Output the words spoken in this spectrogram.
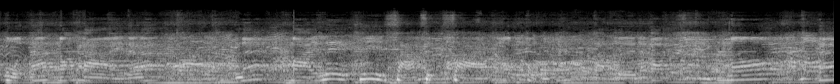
ประกวดนะน้องนายนะฮะและหมายเลขที่ 33โอ้โหแม่งตัดเลยนะครับ น้องนะ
